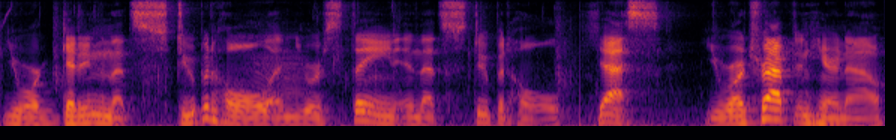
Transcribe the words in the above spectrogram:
You are getting in that stupid hole and you are staying in that stupid hole. Yes, you are trapped in here now.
